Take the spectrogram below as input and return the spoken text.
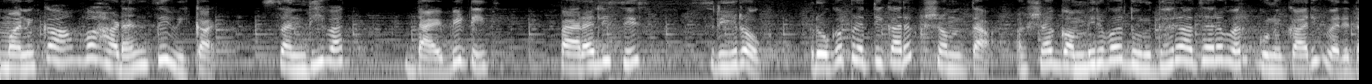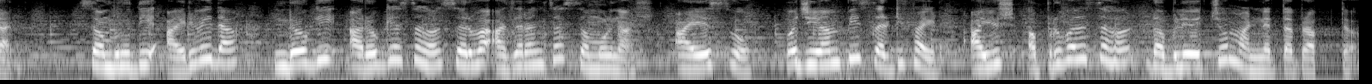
मणका व हाडांचे विकार संधिवात diabetes paralysis स्त्रीरोग रोगप्रतिकारक क्षमता अशा गंभीर व दुर्धर आजारावर गुणकारी वरदान. समृद्धी आयुर्वेदा निरोगी आरोग्यासह सर्व आजारांचा समूळ नाश आय एस ओ व G M P certified AYUSH अप्रुव्हलसह W H O मान्यताप्राप्त.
